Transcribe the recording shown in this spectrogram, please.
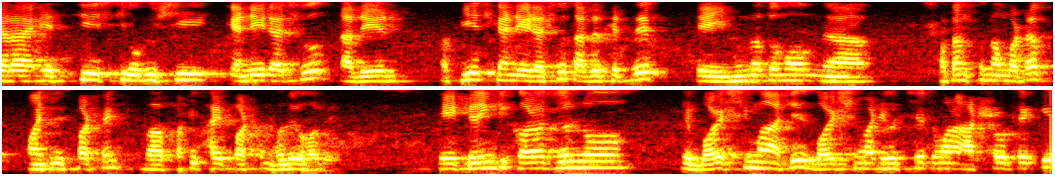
যারা এসসি এসটি ওবিসি ক্যান্ডিডেট আছো, তাদের পিএইচ ক্যান্ডিডেট আছো, তাদের ক্ষেত্রে সেই ন্যূনতম শতাংশ নাম্বারটা পঁয়ত্রিশ পার্সেন্ট বা ফর্টি ফাইভ পার্সেন্ট হলেও হবে। এই ট্রেনিংটি করার জন্য যে বয়সসীমা আছে, বয়সসীমাটি হচ্ছে তোমার আঠেরো থেকে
